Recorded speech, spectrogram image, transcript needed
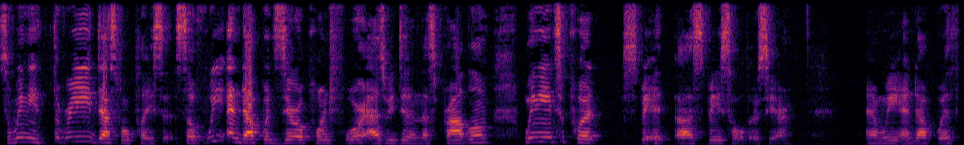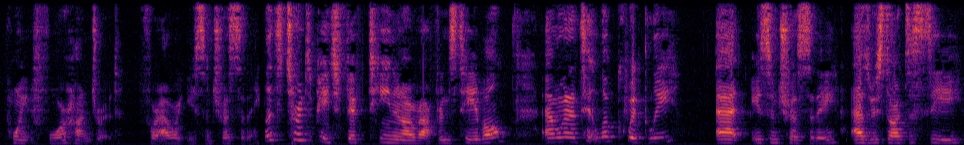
So we need three decimal places. So if we end up with 0.4, as we did in this problem, we need to put spa uh, space holders here. And we end up with 0.400 for our eccentricity. Let's turn to page 15 in our reference table. And we're going to look quickly at eccentricity as we start to see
